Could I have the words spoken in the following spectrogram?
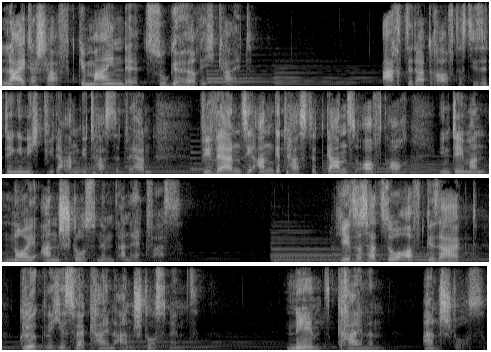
Leiterschaft, Gemeinde, Zugehörigkeit. Achte darauf, dass diese Dinge nicht wieder angetastet werden. Wie werden sie angetastet? Ganz oft auch, indem man neu Anstoß nimmt an etwas. Jesus hat so oft gesagt, glücklich ist, wer keinen Anstoß nimmt. Nehmt keinen Anstoß.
